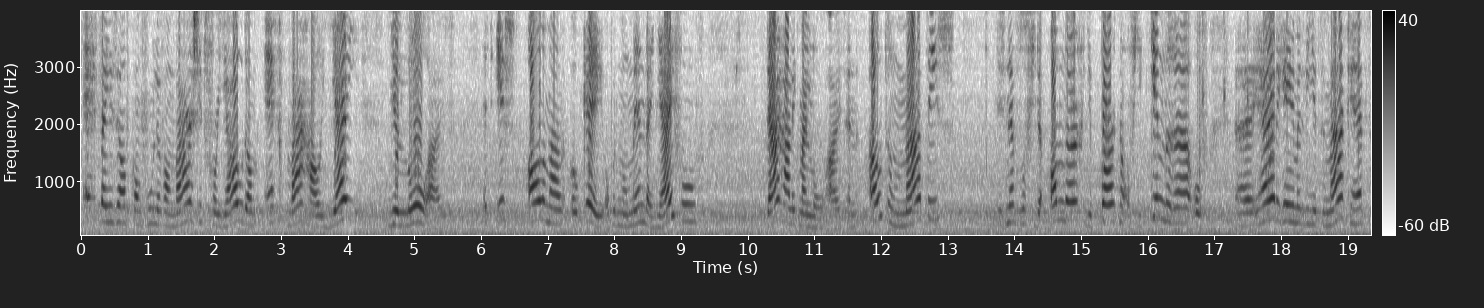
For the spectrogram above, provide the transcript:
echt bij jezelf kan voelen van waar zit voor jou dan echt, waar haal jij je lol uit? Het is allemaal oké. Op het moment dat jij voelt, daar haal ik mijn lol uit. En automatisch, het is net alsof je de ander, je partner of je kinderen of ja, degene met wie je te maken hebt,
